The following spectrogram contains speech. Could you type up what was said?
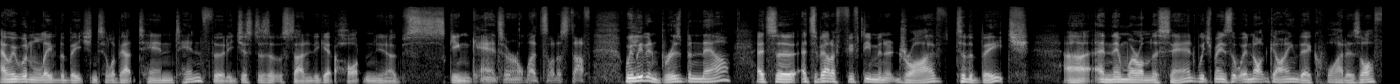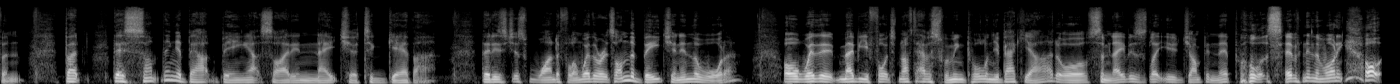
and we wouldn't leave the beach until about 10, 10.30, just as it was starting to get hot and, you know, skin cancer and all that sort of stuff. We live in Brisbane now. It's, a, it's about a 50-minute drive to the beach, uh, and then we're on the sand, which means that we're not going there quite as often. But there's something about being outside in nature together that is just wonderful. And whether it's on the beach and in the water, or whether maybe you're fortunate enough to have a swimming pool in your backyard, or some neighbours let you jump in their pool at seven in the morning, or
